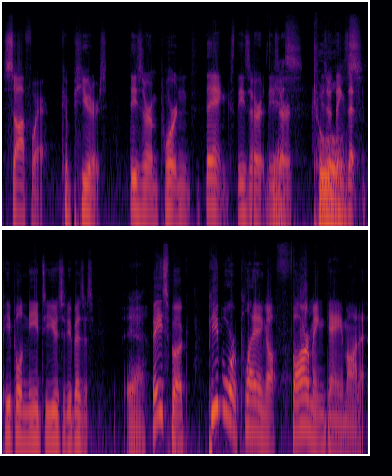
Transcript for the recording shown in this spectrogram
Software, computers. These are important things. These are these Yes. are these are things that people need to use to do business. Yeah. Facebook, people were playing a farming game on it.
